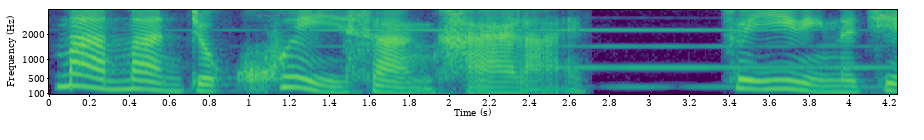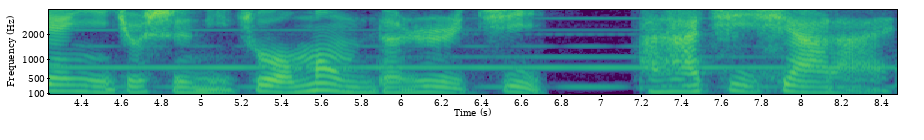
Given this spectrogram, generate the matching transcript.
慢慢就溃散开来，所以依林的建议就是，你做梦的日记，把它记下来。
